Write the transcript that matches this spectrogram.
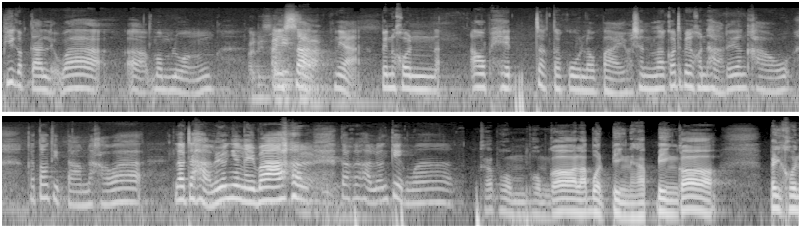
พี่กัปตันหรือว่าเอ่อหม่อมหลวงอดิอดิศักดิ์เนี่ยเป็นคนเอาเพชรจากตระกูลเราไป เพราะฉะนั้นเราก็จะเป็นคนหาเรื่องเขา ก็ต้องติดตามนะคะว่า เราจะหาเรื่องยังไงบ้างแต่คือหาเรื่องเก่งมาก ครับผมผมก็รับบทปิงนะครับ ปิงก็ เป็นคน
